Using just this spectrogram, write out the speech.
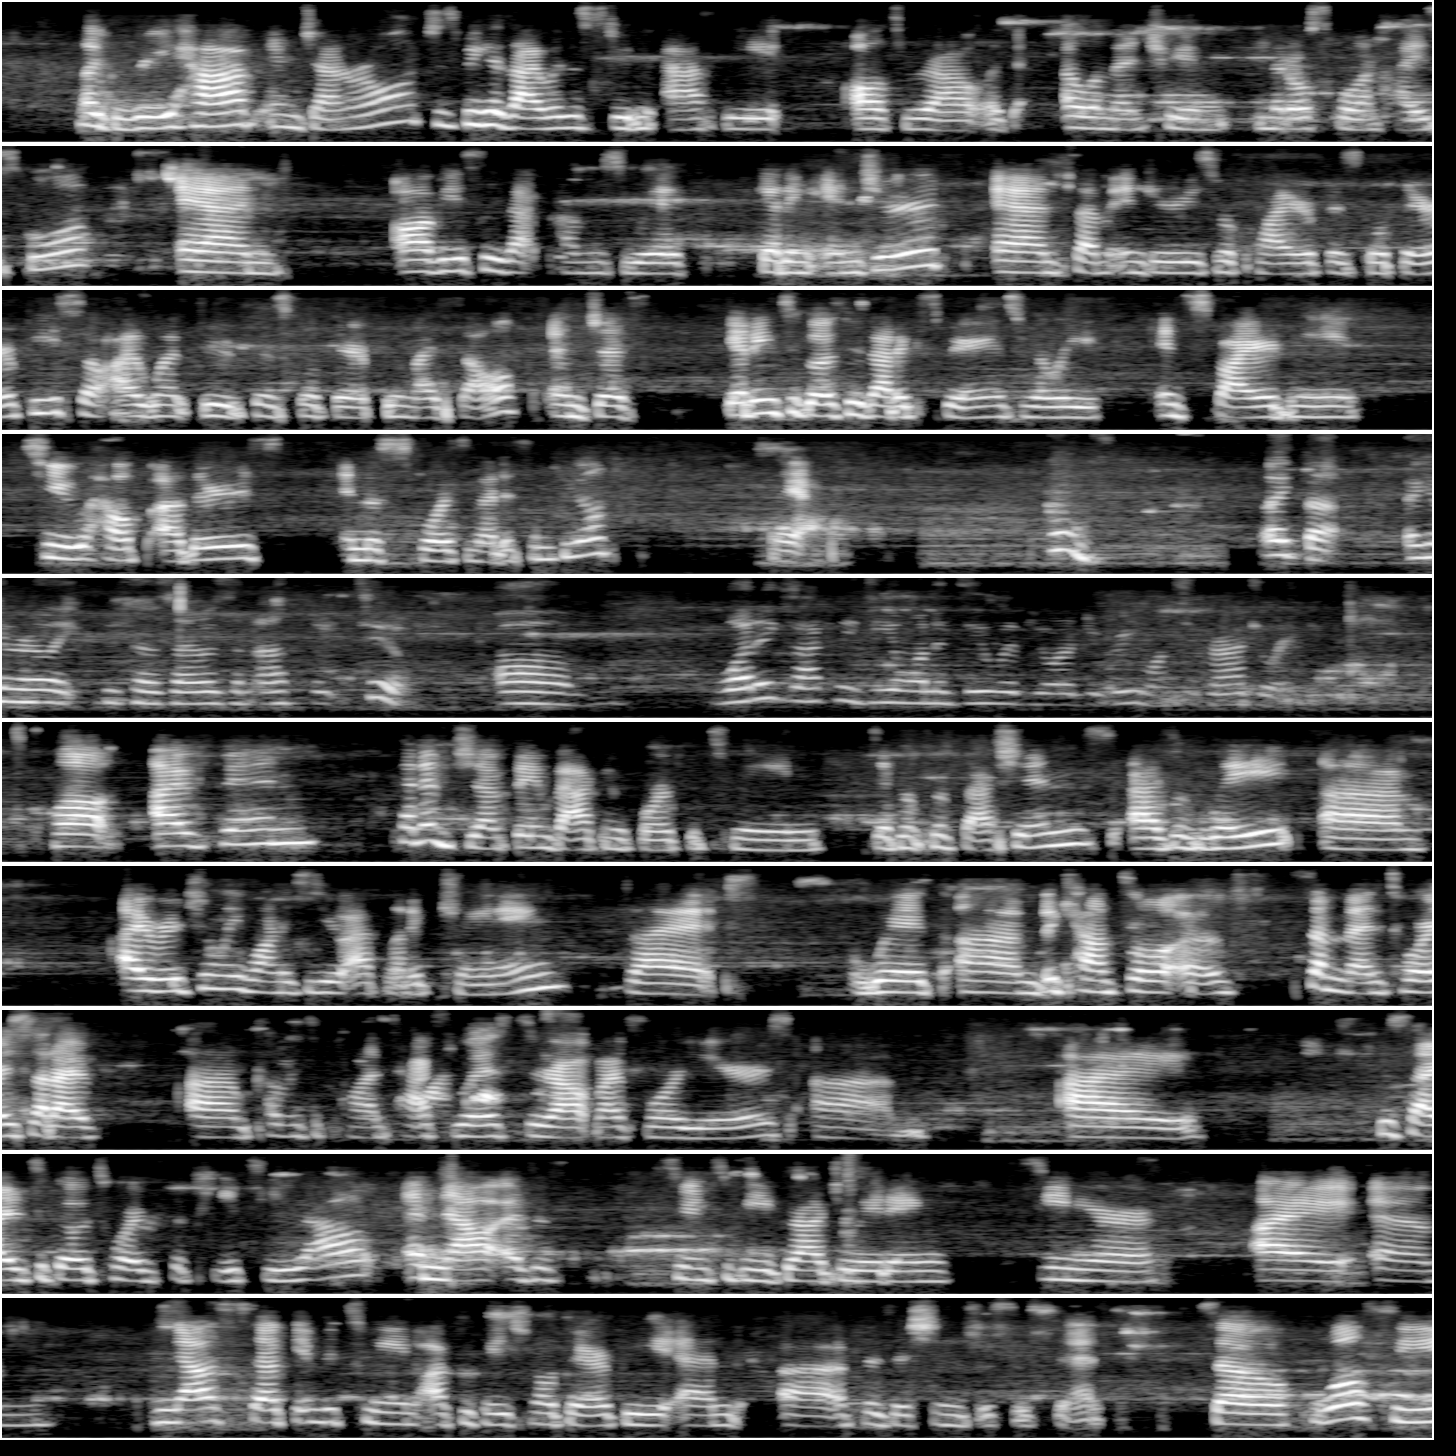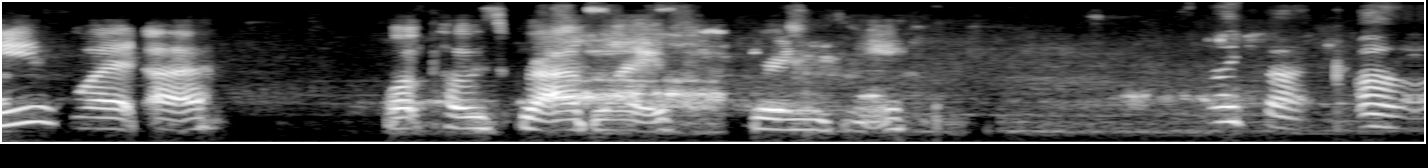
like rehab in general just because I was a student athlete all throughout like elementary and middle school and high school and obviously that comes with getting injured and some injuries require physical therapy so I went through physical therapy myself and just getting to go through that experience really inspired me to help others in the sports medicine field. So yeah. Oh, I like that. I can relate because I was an athlete too. Um, what exactly do you want to do with your degree once you graduate? Well, I've been kind of jumping back and forth between different professions as of late. Um, I originally wanted to do athletic training, but with um, the counsel of some mentors that I've um, come into contact with throughout my four years, um, I decided to go towards the PT route. And now, as a soon to be graduating senior, I am now stuck in between occupational therapy and uh, physician's assistant. So we'll see what uh, what post grad life brings me. I like that. Um,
